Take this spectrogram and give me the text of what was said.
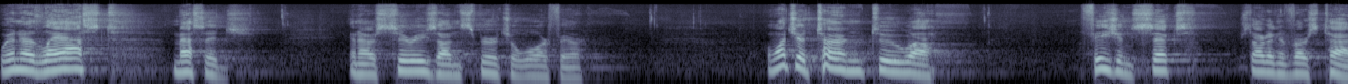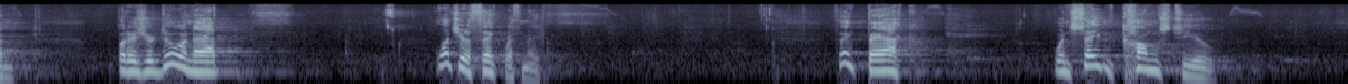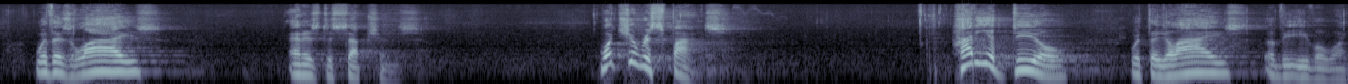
We're in the last message in our series on spiritual warfare. I want you to turn to uh, Ephesians 6, starting in verse 10. But as you're doing that, I want you to think with me. Think back when Satan comes to you with his lies and his deceptions. What's your response? How do you deal with the lies of the evil one?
